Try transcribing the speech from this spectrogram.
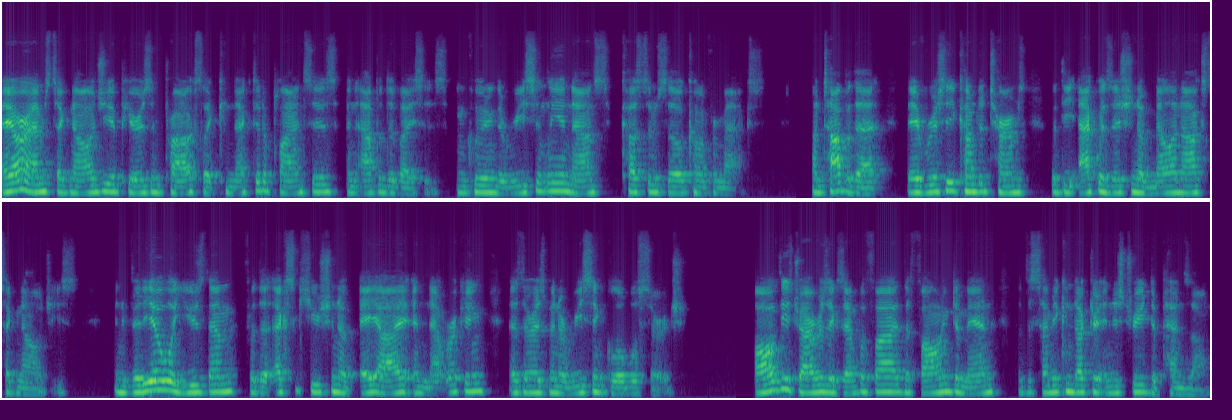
ARM's technology appears in products like connected appliances and Apple devices, including the recently announced custom silicone for Macs. On top of that, they have recently come to terms with the acquisition of Mellanox Technologies. NVIDIA will use them for the execution of AI and networking as there has been a recent global surge. All of these drivers exemplify the following demand that the semiconductor industry depends on.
